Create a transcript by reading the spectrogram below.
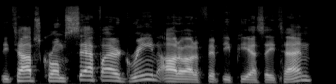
the Topps Chrome Sapphire Green Auto out of 50 PSA 10,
